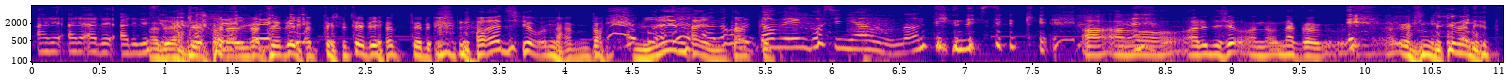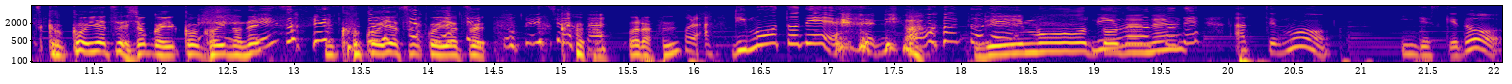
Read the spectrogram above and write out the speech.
あれあれあれあれですよ。あれあれ今手でやってる手でやってる。ラジオなんだ。見えないんだ画面越しに合うのなんて言うんでしたっけ？ああのあれでしょ？あのなんかメガネここういうやつでしょ？こういうこういうのね。ここういうやつこういうやつ。それじゃない。ほら。ほらあリモートでリモートでリモートでね。であってもいいんですけど。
